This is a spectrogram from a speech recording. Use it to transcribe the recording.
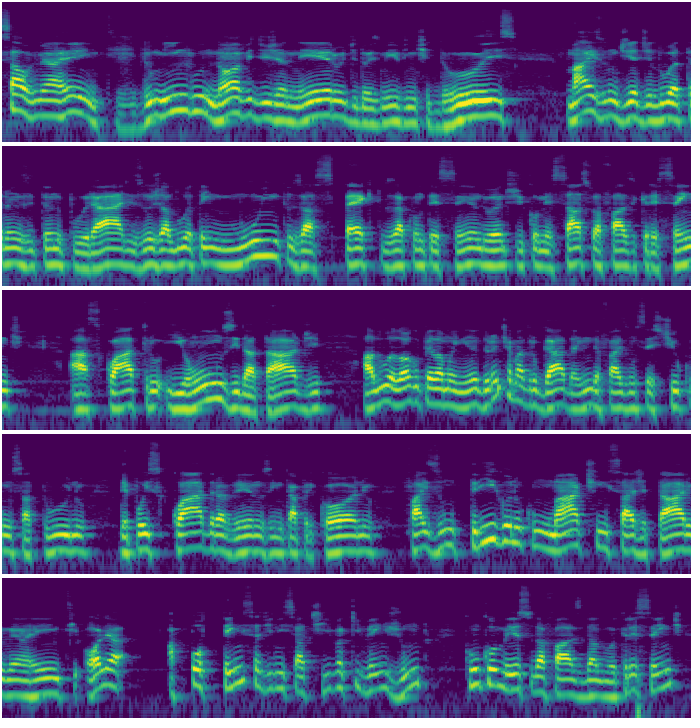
salve, minha gente! Domingo 9 de janeiro de 2022, mais um dia de lua transitando por Ares. Hoje a lua tem muitos aspectos acontecendo antes de começar a sua fase crescente, às 4 e 11 da tarde. A lua, logo pela manhã, durante a madrugada, ainda faz um sextil com Saturno, depois quadra Vênus em Capricórnio, faz um trígono com Marte em Sagitário, minha gente. Olha a potência de iniciativa que vem junto com o começo da fase da lua crescente,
